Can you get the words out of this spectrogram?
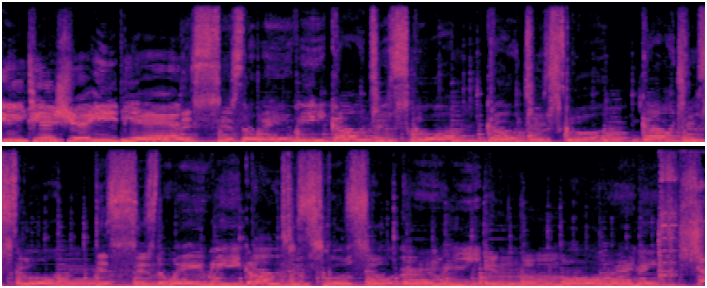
一天学一点。This is the way we go to school, go to school, go to school. This is the way we go to school so early in the morning. 上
